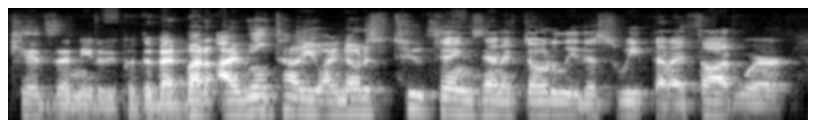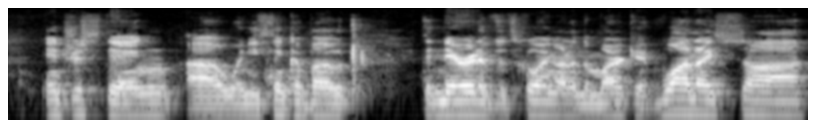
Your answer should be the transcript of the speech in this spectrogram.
kids that need to be put to bed. But I will tell you, I noticed two things anecdotally this week that I thought were interesting uh, when you think about the narrative that's going on in the market. One, I saw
